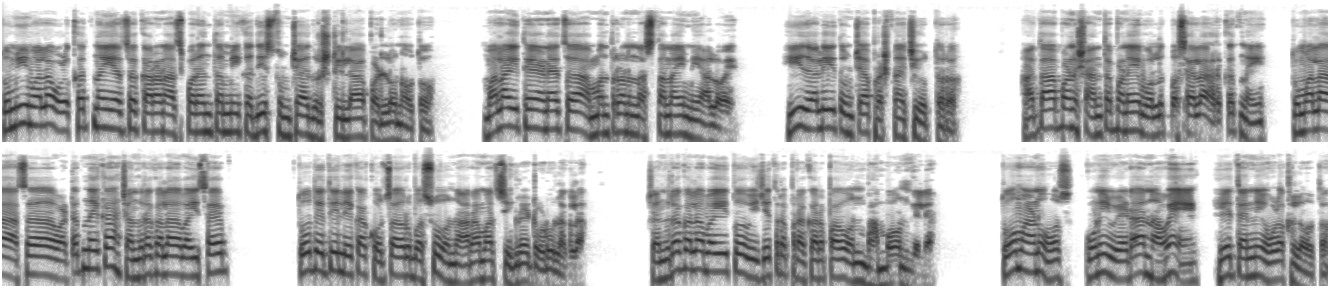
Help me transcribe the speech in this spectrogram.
तुम्ही मला ओळखत नाही याचं कारण आजपर्यंत मी कधीच तुमच्या दृष्टीला पडलो नव्हतो. मला इथे येण्याचं आमंत्रण नसतानाही मी आलो आहे ही झाली तुमच्या प्रश्नाची उत्तरं. आता आपण शांतपणे बोलत बसायला हरकत नाही. तुम्हाला असं वाटत नाही का चंद्रकला बाईसाहेब तो तेथील एका कोचावर बसून आरामात सिगरेट ओढू लागला. चंद्रकलाबाई तो विचित्र प्रकार पाहून भांबवून गेल्या तो माणूस कोणी वेडा नव्हे हे त्यांनी ओळखलं होतं.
